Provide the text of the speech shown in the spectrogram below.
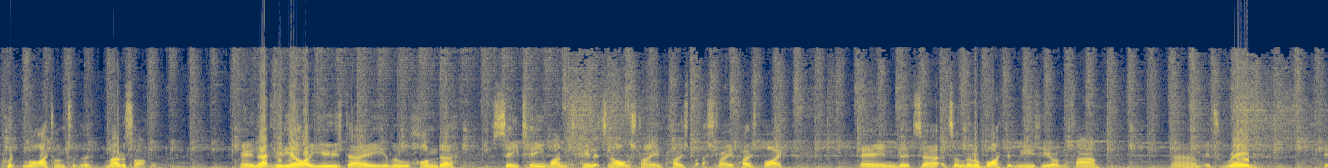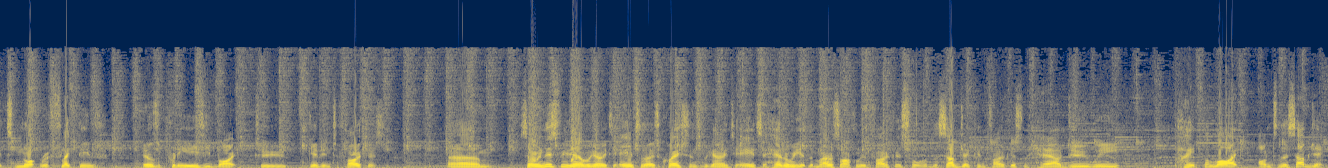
put light onto the motorcycle? And in that video, I used a little Honda CT 110. It's an old Australian post, Australia Post bike. And it's a, it's a little bike that we use here on the farm. Um, it's red, it's not reflective, it was a pretty easy bike to get into focus. Um, so in this video we're going to answer those questions. We're going to answer how do we get the motorcycle in focus or the subject in focus and how do we paint the light onto the subject.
